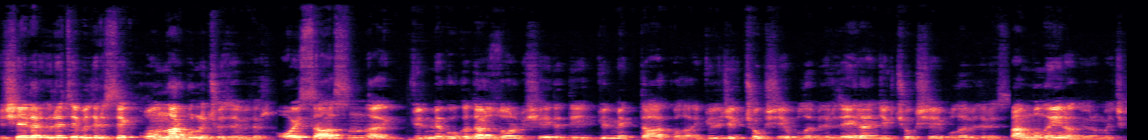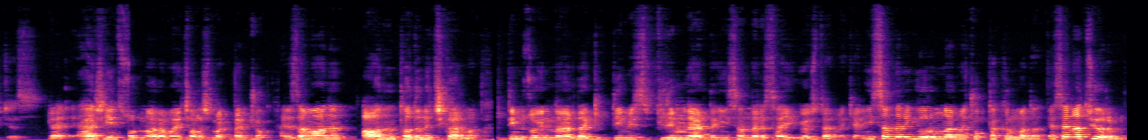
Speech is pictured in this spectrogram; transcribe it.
bir şeyler üretebilirsek onlar bunu çözebilir. Oysa aslında gülmek o kadar zor bir şey de değil. Gülmek daha kolay. Gülecek çok şey bulabiliriz. Eğlenecek çok şey bulabiliriz. Ben buna inanıyorum açıkçası. Ya her şeyin sorunu aramaya çalışmaktan çok hani zamanın anın tadını çıkarmak. Gittiğimiz oyunlarda, gittiğimiz filmlerde insanlara saygı göstermek. Yani insanların yorumlarına çok takılmadan. Ya sen atıyorum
